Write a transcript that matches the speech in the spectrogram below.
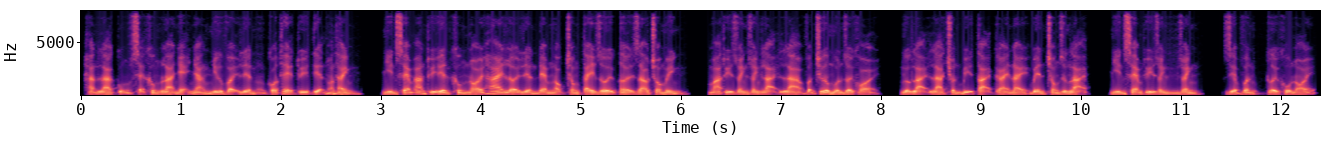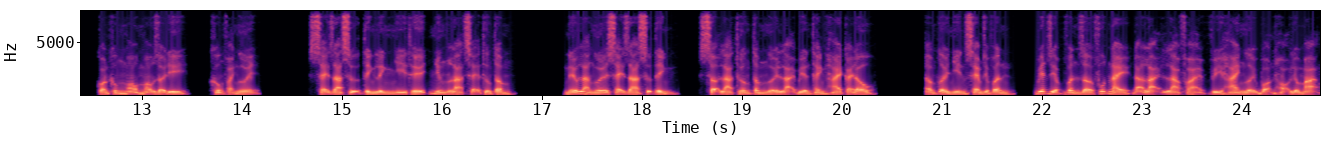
hẳn là cũng sẽ không là nhẹ nhàng như vậy liền có thể tùy tiện hoàn thành. Nhìn xem an thủy yên không nói hai lời liền đem ngọc trong tay giới cởi giao cho mình, mà thủy doanh doanh lại là vẫn chưa muốn rời khỏi, ngược lại là chuẩn bị tại cái này bên trong dừng lại. Nhìn xem thủy doanh doanh, diệp vân cười khổ nói, còn không mau mau rời đi, không phải ngươi. Xảy ra sự tình linh nhi thế nhưng là sẽ thương tâm nếu là ngươi xảy ra sự tình, sợ là thương tâm người lại biến thành hai cái đâu. Ấm cười nhìn xem diệp vân, biết diệp vân giờ phút này đã lại là phải vì hai người bọn họ liều mạng,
